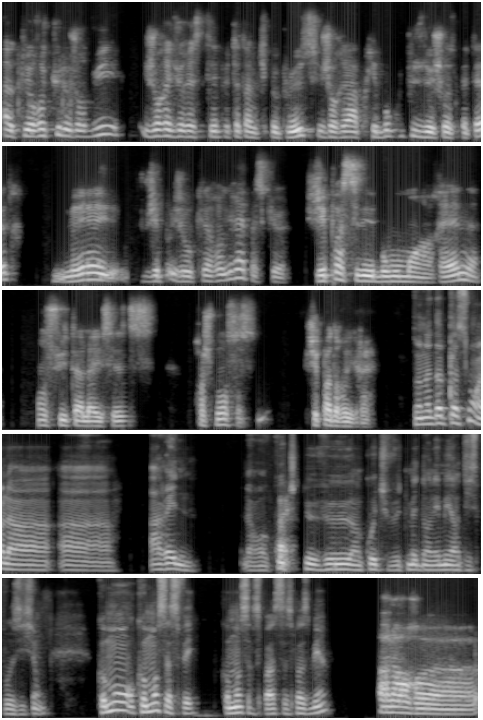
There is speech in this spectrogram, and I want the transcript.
avec le recul aujourd'hui, j'aurais dû rester peut-être un petit peu plus. J'aurais appris beaucoup plus de choses peut-être. Mais j'ai j'ai aucun regret parce que j'ai passé des bons moments à Rennes, ensuite à l'ASS. Franchement, j'ai pas de regret. ton adaptation à, la, à, à Rennes. Alors, un coach te veut, un coach veut te mettre dans les meilleures dispositions. Comment, comment ça se fait? Comment ça se passe? Ça se passe bien? Alors, euh,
